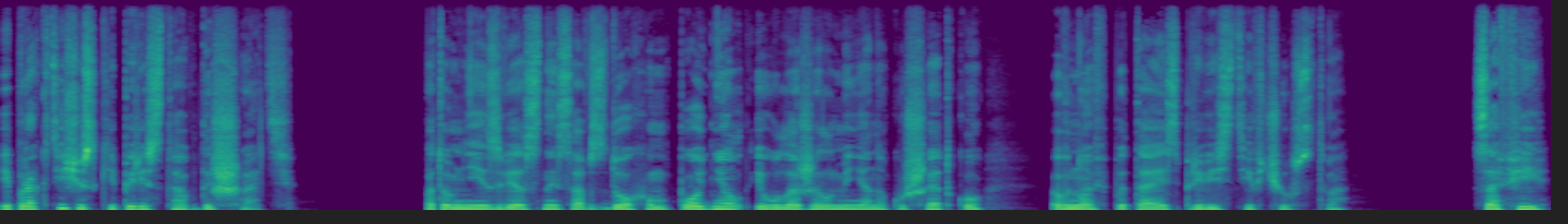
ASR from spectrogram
и практически перестав дышать. Потом неизвестный со вздохом поднял и уложил меня на кушетку, вновь пытаясь привести в чувство. «Софи,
